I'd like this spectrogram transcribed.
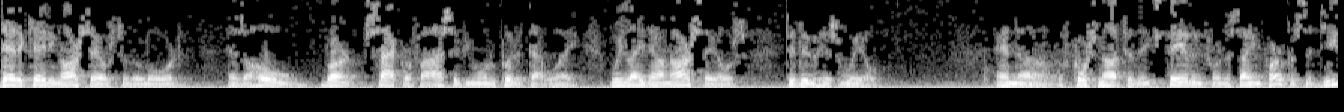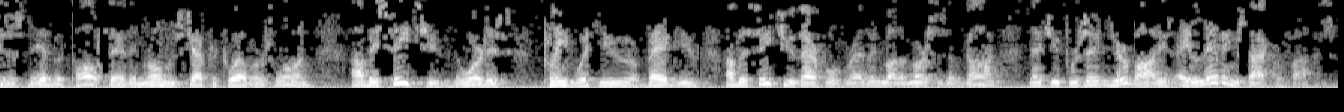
dedicating ourselves to the Lord as a whole burnt sacrifice, if you want to put it that way, we lay down ourselves to do His will. And uh, of course, not to the extent and for the same purpose that Jesus did, but Paul said in Romans chapter 12, verse 1, I beseech you, the word is plead with you or beg you. I beseech you, therefore, brethren, by the mercies of God, that you present your bodies a living sacrifice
